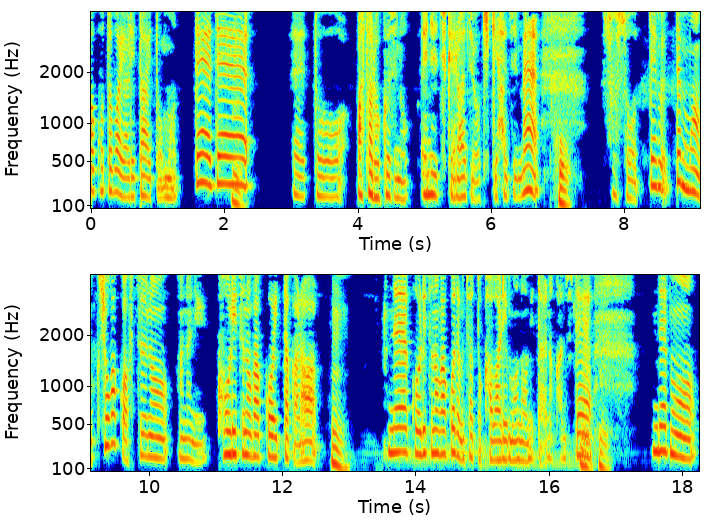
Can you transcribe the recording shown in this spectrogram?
う言葉やりたいと思って、で、えっ、と、朝6時の NHK ラジオを聞き始め。そうそう。でも、でもまあ、小学校は普通の、あ、何、公立の学校行ったから、うん。で、公立の学校でもちょっと変わり者みたいな感じで、うんでも、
